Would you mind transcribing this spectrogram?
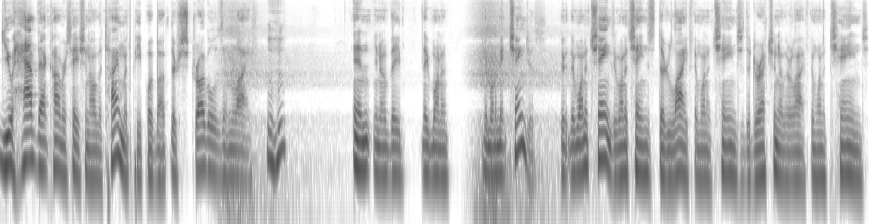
you have that conversation all the time with people about their struggles in life. Mm-hmm. and you know they they want to they want to make changes. They, they want to change. They want to change their life. They want to change the direction of their life. They want to change.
